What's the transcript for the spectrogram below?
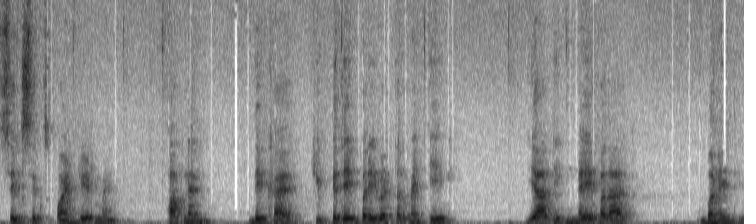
6.8 में आपने देखा है कि प्रत्येक परिवर्तन में एक या अधिक नए पदार्थ बने थे।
